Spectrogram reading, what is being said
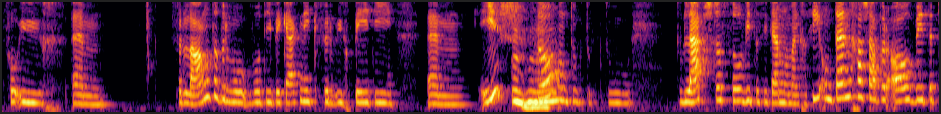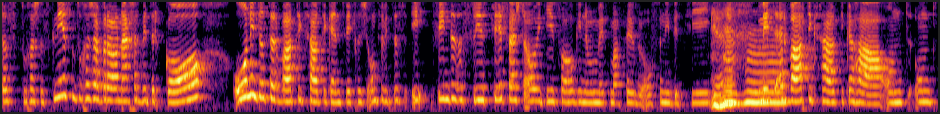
von euch ähm, verlangt oder wo, wo die Begegnung für euch beide ähm, ist. So. Und du, du, du, du lebst das so, wie das in dem Moment kann sein Und dann kannst du aber auch wieder, das, du kannst das genießen und du kannst aber auch nachher wieder gehen, ohne dass Erwartungshaltung entwickelst und so weiter. Das, ich finde, das fließt sehr fest auch in die Folgen, die wir gemacht haben über offene Beziehungen, mit Erwartungshaltungen haben und, und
